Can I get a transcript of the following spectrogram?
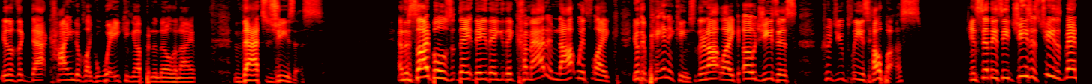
you know, it's like that kind of like waking up in the middle of the night. That's Jesus. And the disciples, they they they they come at him not with like, you know, they're panicking. So they're not like, oh Jesus, could you please help us? Instead, they say, Jesus, Jesus, man,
